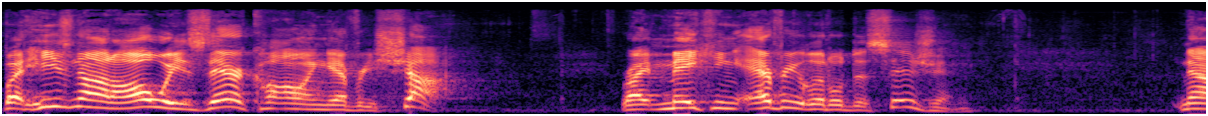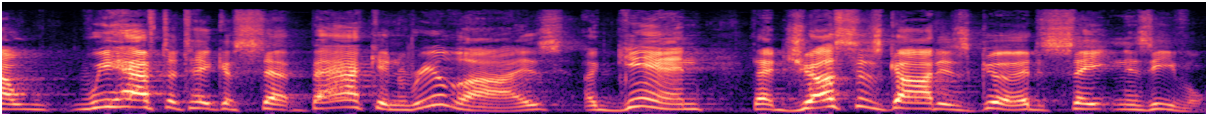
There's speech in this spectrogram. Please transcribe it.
but he's not always there calling every shot, right? Making every little decision. Now, we have to take a step back and realize, again, that just as God is good, Satan is evil.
